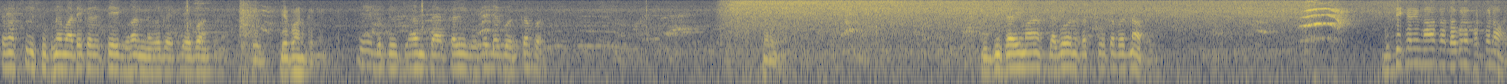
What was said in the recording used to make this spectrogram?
તમે શું સુખ ને માટે કરે તે ભાન ને વગર બે ભાન બે- બેભાન કરે. એ બધું જાણતા કરી દે દગો કપટ. બુદ્ધિશાળી માણસ દગો ને ફટકો કપટ ના હોય. બુદ્ધિશાળી માણસ દગડો ફટકો ના હોય.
